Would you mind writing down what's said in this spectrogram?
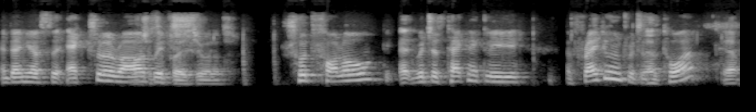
And then you have the actual route, which is which, a freight unit. Should follow, uh, which is technically a freight unit, which is Yeah. a TOR, Yeah.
